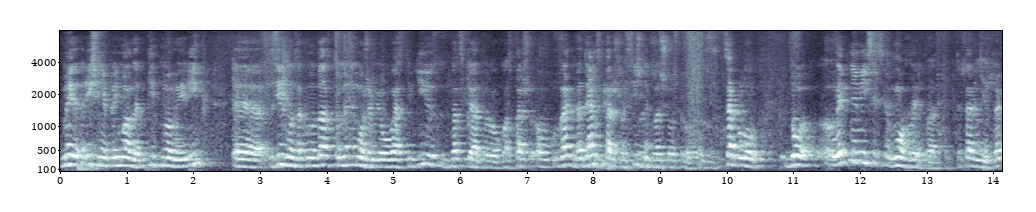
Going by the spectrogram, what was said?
ми рішення приймали під новий рік, е, згідно законодавства, ми не можемо його ввести в дію з 25 року, а з 1, а введ- ведемо з 1 січня 26 року. Це було до липня місяця, могли ввести. Тепер ні, треба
